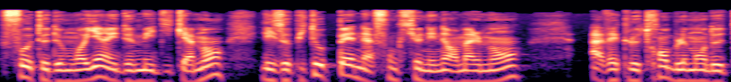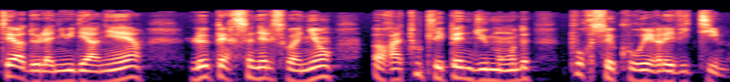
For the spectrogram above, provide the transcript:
Faute de moyens et de médicaments, les hôpitaux peinent à fonctionner normalement. Avec le tremblement de terre de la nuit dernière, le personnel soignant aura toutes les peines du monde pour secourir les victimes.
